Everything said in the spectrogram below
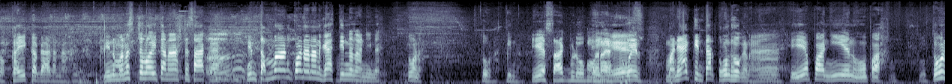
ರೊಕ್ಕ ಇಕ್ಕ ಬೇಡಣ್ಣ ನಿನ್ನ ಮನಸ್ಸು ಚಲೋ ಐತಣ್ಣ ಅಷ್ಟೇ ಸಾಕ. ನಿನ್ನ ತಮ್ಮ ಅನ್ಕೋಣ ನನಗೆ ತಿನ್ನಣ ನೀನು. ತೋಣ ತೋಣ ತಿನ್ನ. ಏ ಸಾಕ್ ಬಿಡು ಮನ್ಯಾಗ ತಿಂತಾರ ತೊಗೊಂಡು ಹೋಗೋಣ. ಏಪ ನೀ ಏನು ಓಪ ತಗೋಣ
